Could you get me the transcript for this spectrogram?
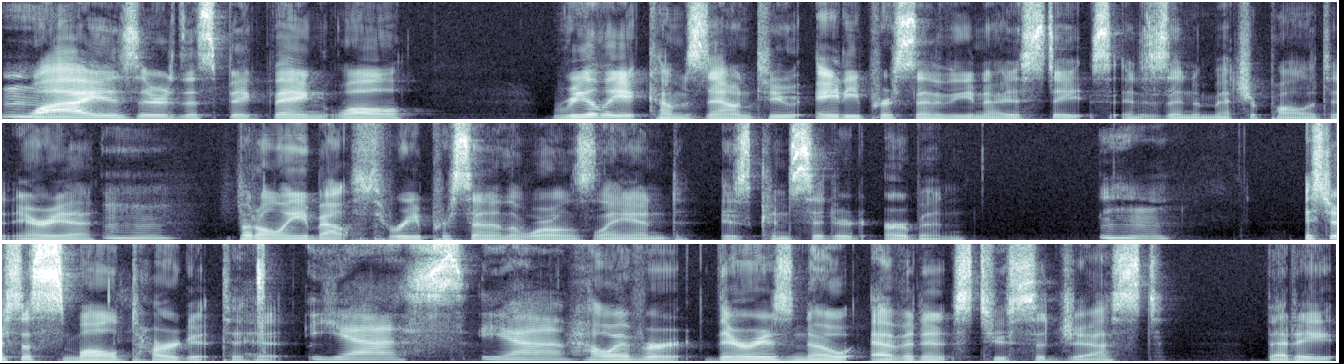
Mm-hmm. Why is there this big thing? Well, really, it comes down to 80% of the United States is in a metropolitan area, mm-hmm. but only about 3% of the world's land is considered urban. Mm-hmm. It's just a small target to hit. Yes. Yeah. However, there is no evidence to suggest that a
